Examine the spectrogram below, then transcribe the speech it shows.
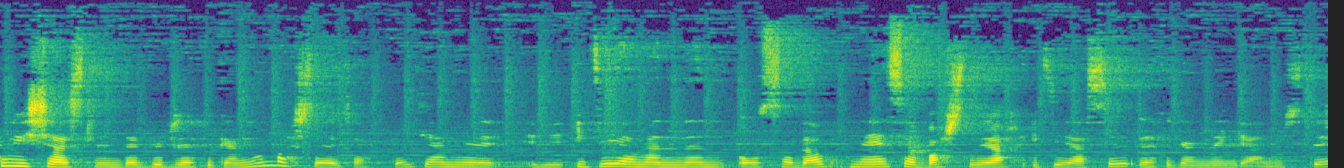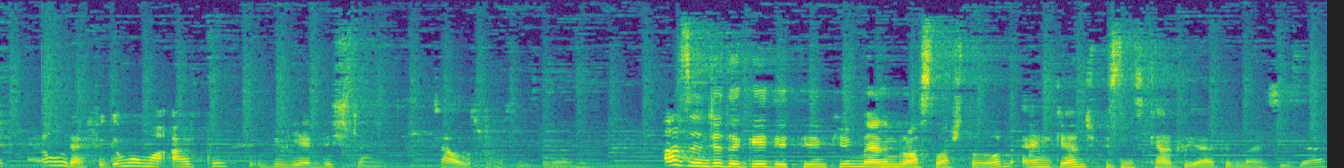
Bu iş əslində bir rəfiqəmdən başlayacaqdı. Yəni e, ideya məndən olsa da, nəyəsə başlayaq ideyası rəfiqəmdən gəlmişdi. O rəfiqəm amma artıq bir yerdə işləmir. çalışmısınız yəni. Az öncə də qeyd etdiyim kimi mənim rastlaşdığım ən gənc bizneskar deyərdim mən sizə.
